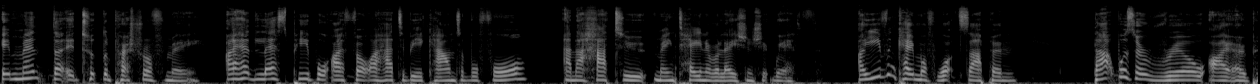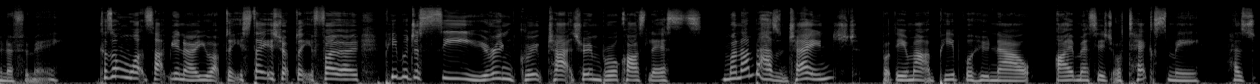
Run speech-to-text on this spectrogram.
it meant that it took the pressure off me. I had less people I felt I had to be accountable for and I had to maintain a relationship with. I even came off WhatsApp and that was a real eye opener for me. Because on WhatsApp, you know, you update your status, you update your photo, people just see you. You're in group chats, you're in broadcast lists. My number hasn't changed, but the amount of people who now I message or text me has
